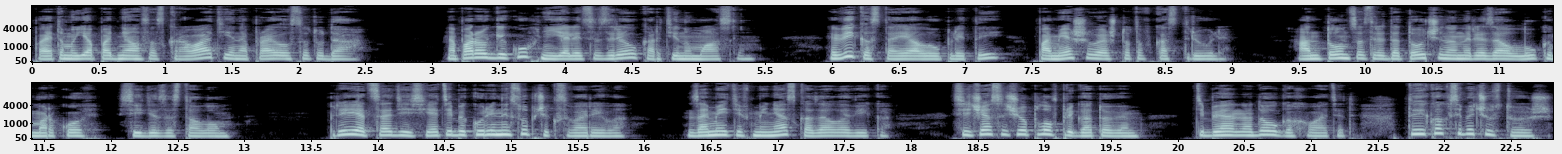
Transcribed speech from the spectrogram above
поэтому я поднялся с кровати и направился туда. На пороге кухни я лицезрел картину маслом. Вика стояла у плиты, помешивая что-то в кастрюле. Антон сосредоточенно нарезал лук и морковь, сидя за столом. «Привет, садись, я тебе куриный супчик сварила», — заметив меня, сказала Вика. «Сейчас еще плов приготовим. Тебе надолго хватит. Ты как себя чувствуешь?»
